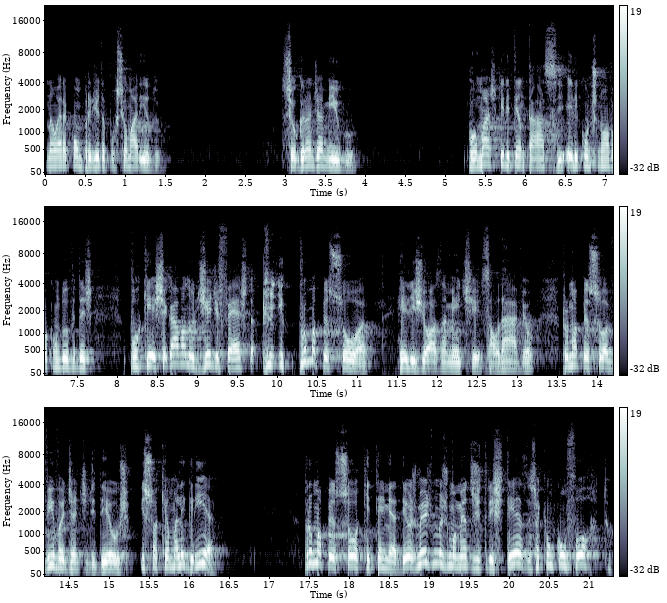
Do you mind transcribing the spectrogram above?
não era compreendida por seu marido seu grande amigo. Por mais que ele tentasse, ele continuava com dúvidas, porque chegava no dia de festa e para uma pessoa religiosamente saudável, para uma pessoa viva diante de Deus, isso aqui é uma alegria. Para uma pessoa que teme a Deus, mesmo nos momentos de tristeza, isso aqui é um conforto.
